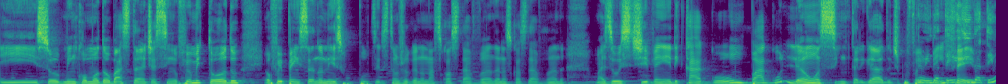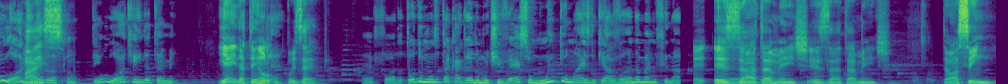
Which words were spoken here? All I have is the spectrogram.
E isso me incomodou bastante. Assim, o filme todo eu fui pensando nisso. Putz, eles estão jogando nas costas da Wanda, nas costas da Wanda. Mas o Steven, ele cagou um bagulhão, assim, tá ligado? Tipo, foi Não, bem tem, feio. Ainda tem o Loki, né, mas... né, Tem o Loki ainda também. E ainda tem o. É. Pois é. É foda. Todo mundo tá cagando o multiverso muito mais do que a Wanda, mas no final. É, exatamente, exatamente. Então, assim,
